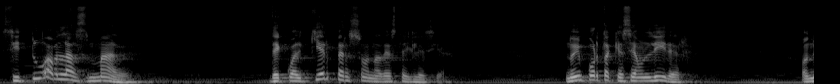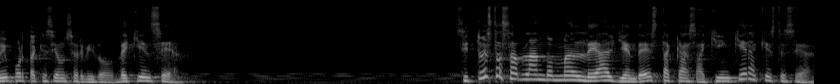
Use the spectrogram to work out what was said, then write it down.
si tú hablas mal de cualquier persona de esta iglesia, no importa que sea un líder o no importa que sea un servidor, de quien sea, si tú estás hablando mal de alguien de esta casa, quien quiera que éste sea,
